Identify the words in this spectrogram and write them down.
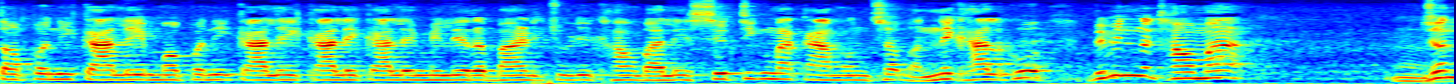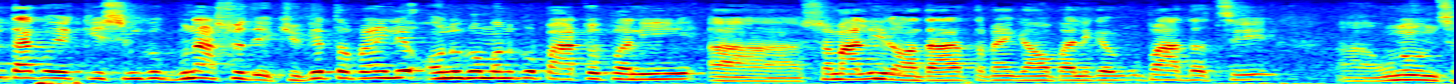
त पनि काले म पनि काले काले काले मिलेर बाँडीचुडी खाउँ भाले सेटिङमा काम हुन्छ भन्ने खालको विभिन्न ठाउँमा जनताको एक किसिमको गुनासो देखियो कि? तपाईँले अनुगमनको पाटो पनि सम्हालिरहँदा तपाईँ गाउँपालिकाको उपाध्यक्ष हुनुहुन्छ।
